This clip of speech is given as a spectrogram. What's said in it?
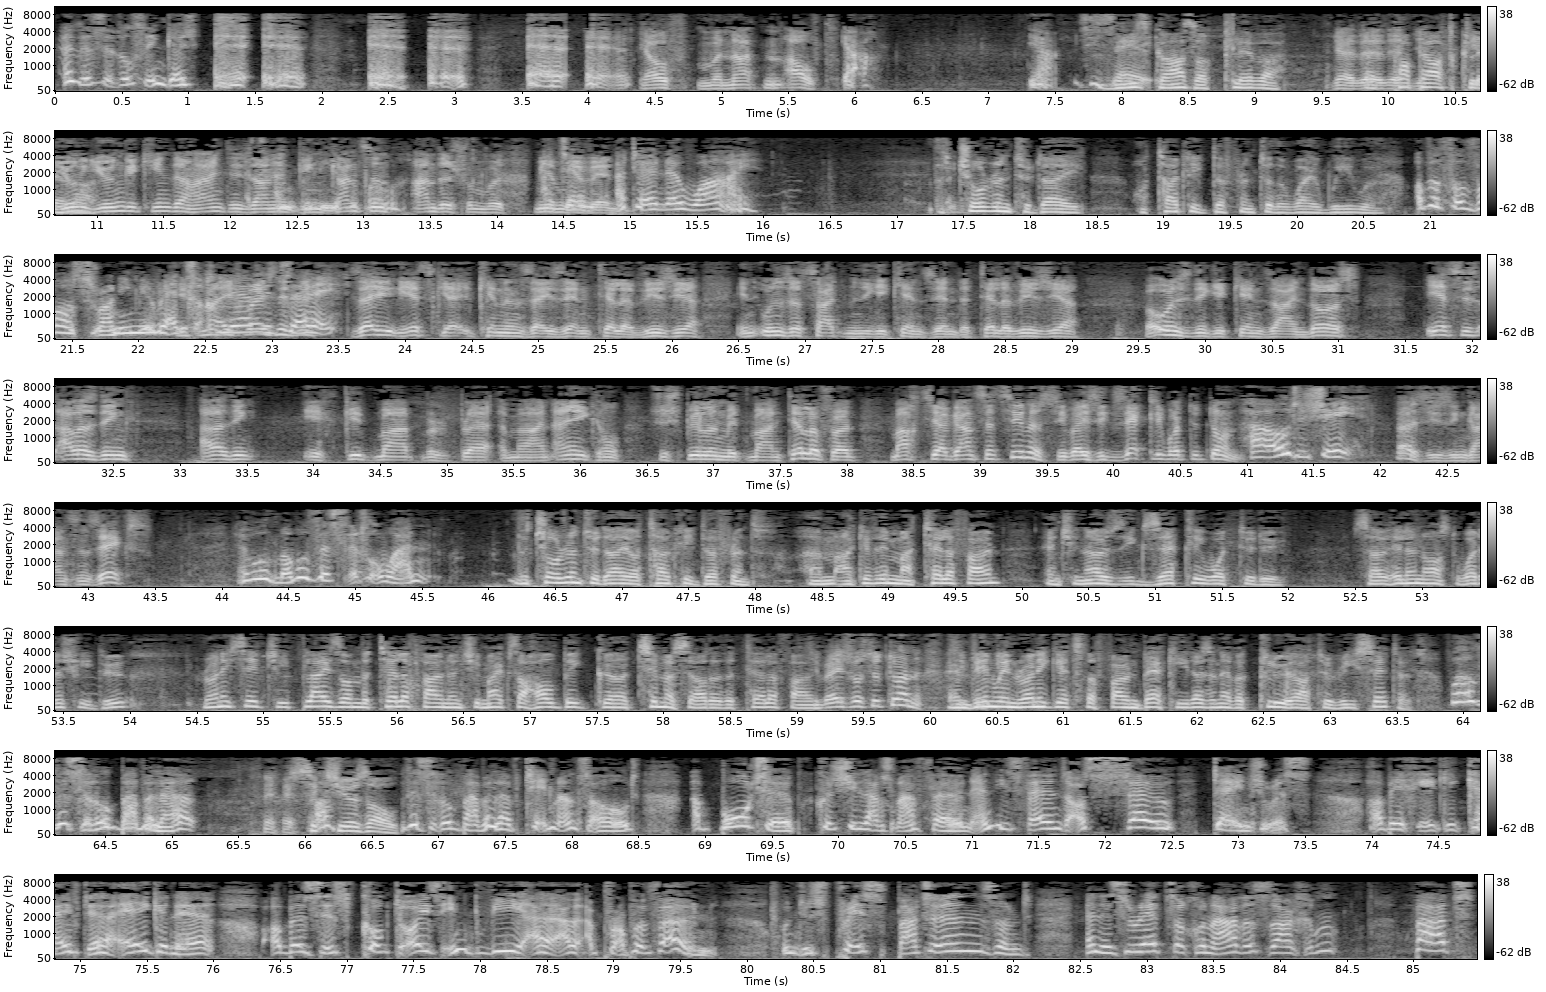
And this little thing goes, Elf Monaten alt. yeah. Yeah, she These says, guys are clever. Ja, They pop out clever. junge, junge Kinder heint, die sind im. Ganzen anders von mir I im don't, I don't know why. The children today are totally different to the way we were. Aber für was, Ronny? Mir redt Ich, sich ich mehr weiß mit nicht, sei. sie, jetzt kennen sie sehen Television. In unserer Zeit haben die gekannt sehen der Television. Bei uns die gekannt sein das. Jetzt ist alles Ding, alles Ding, ich gebe mal mein Enkel zu spielen mit meinem Telefon, macht sie ja ganze Zimmer. Sie weiß exactly what to tun. How old is she? Ja, sie ist in ganzen sechs. Well, well, this little one. The children today are totally different. Um, I give them my telephone and she knows exactly what to do. So Helen asked, what does she do? Ronnie said she plays on the telephone and she makes a whole big uh, timus out of the Sie telephone. weiß, was zu tun. And then when Ronnie gets the phone back, he doesn't have a clue how to reset it. Well, this little bubbler, Six years old. this little bubbler of 10 months old, I bought her because she loves my phone and these phones are so dangerous. Hab ich ihr gekauft, der eigene, aber es ist, guckt euch in wie a, a, a proper phone. Und es press buttons und, and es redt sich und alles Sachen. But,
